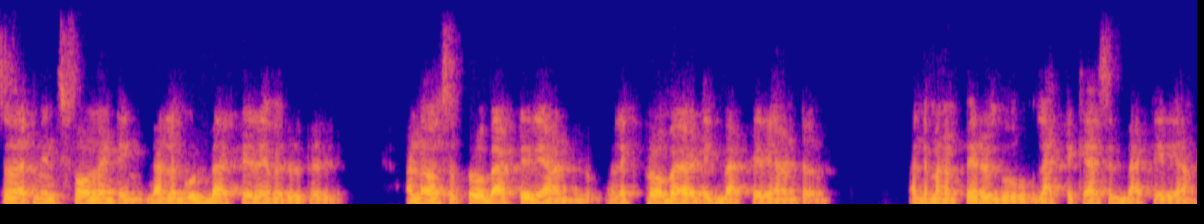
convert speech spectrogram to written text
సో దట్ మీన్స్ ఫర్మెంటింగ్ దాంట్లో గుడ్ బ్యాక్టీరియా పెరుగుతుంది. అండ్ ఆల్సో ప్రో బ్యాక్టీరియా అంటారు లైక్ ప్రోబయోటిక్ బ్యాక్టీరియా అంటారు. అంటే మన పెరుగు లాక్టిక్ యాసిడ్ బ్యాక్టీరియా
